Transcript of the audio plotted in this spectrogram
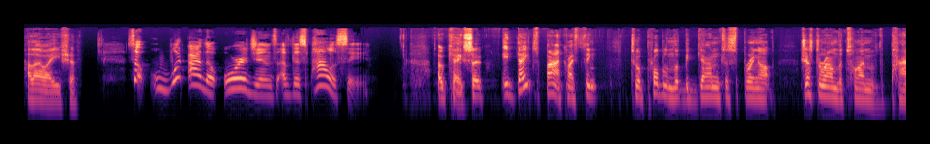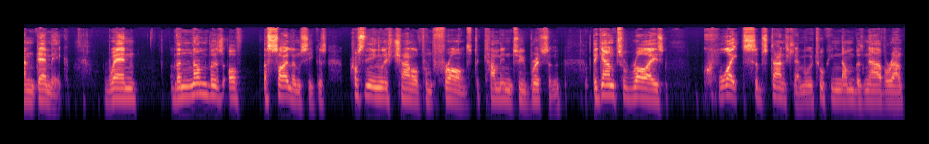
Hello, Ayesha. So, what are the origins of this policy? Okay, so it dates back, I think, to a problem that began to spring up just around the time of the pandemic when the numbers of asylum seekers crossing the English Channel from France to come into Britain began to rise quite substantially. I mean, we're talking numbers now of around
